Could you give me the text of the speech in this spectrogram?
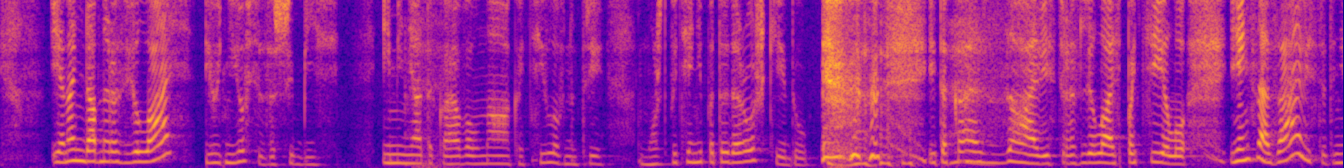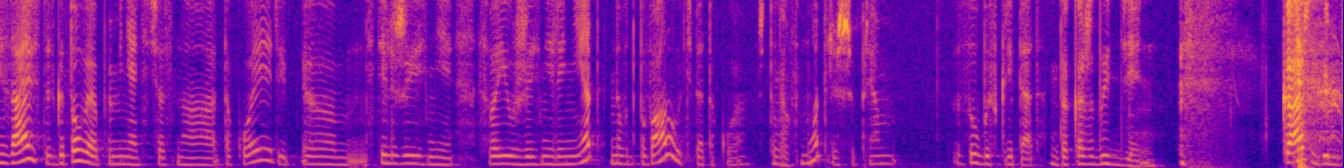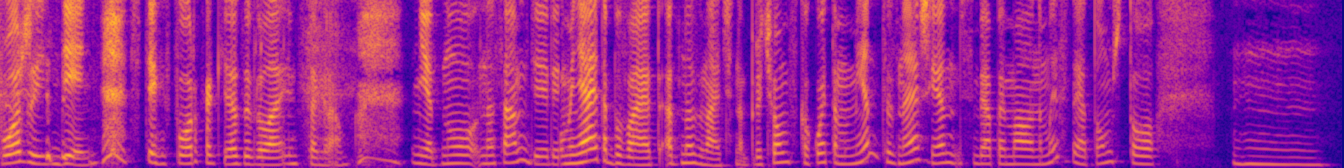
И она недавно развелась, и у нее все зашибись. И меня такая волна окатила внутри. Может быть, я не по той дорожке иду. И такая зависть разлилась по телу. Я не знаю, зависть это не зависть, то есть готова я поменять сейчас на такой э, стиль жизни, свою жизнь или нет. Но вот бывало у тебя такое, что вот смотришь и прям зубы скрипят. Да каждый день каждый божий день с тех пор, как я завела Инстаграм. Нет, ну на самом деле у меня это бывает однозначно. Причем в какой-то момент, ты знаешь, я себя поймала на мысли о том, что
